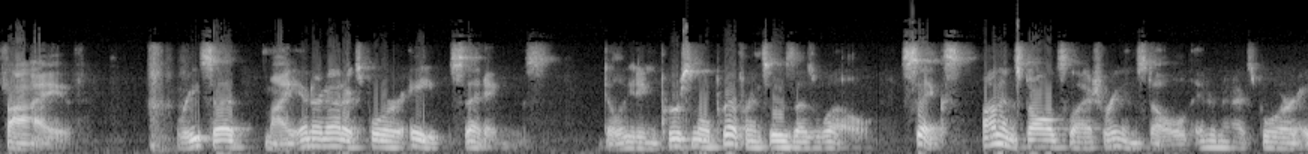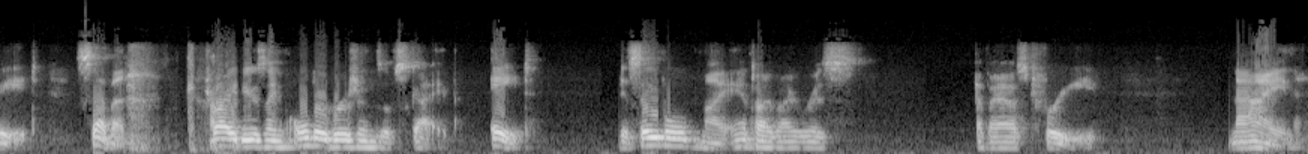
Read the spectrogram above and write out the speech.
5. Reset my Internet Explorer 8 settings, deleting personal preferences as well. 6. Uninstalled slash reinstalled Internet Explorer 8. 7. Tried using older versions of Skype. 8. Disabled my antivirus Avast Free. 9.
